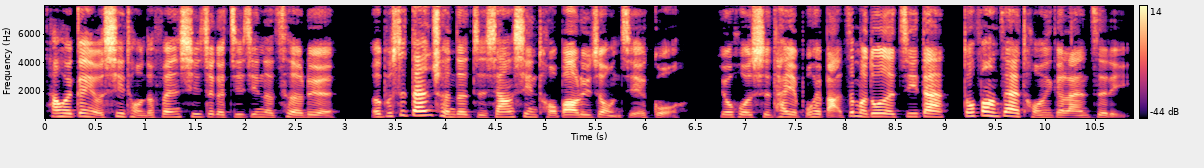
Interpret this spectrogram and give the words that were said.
他会更有系统的分析这个基金的策略，而不是单纯的只相信投报率这种结果。又或是他也不会把这么多的鸡蛋都放在同一个篮子里。”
